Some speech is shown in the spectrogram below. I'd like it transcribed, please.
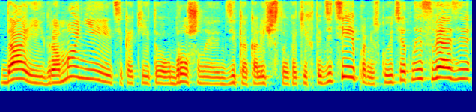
да, и игромании, эти какие-то брошенные дикое количество каких-то детей, промискуитетные связи,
